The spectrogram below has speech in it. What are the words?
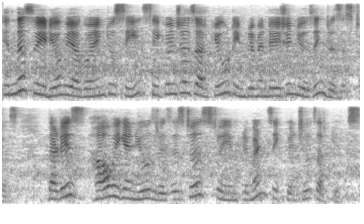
In this video, we are going to see sequential circuit implementation using registers. That is how we can use registers to implement sequential circuits.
